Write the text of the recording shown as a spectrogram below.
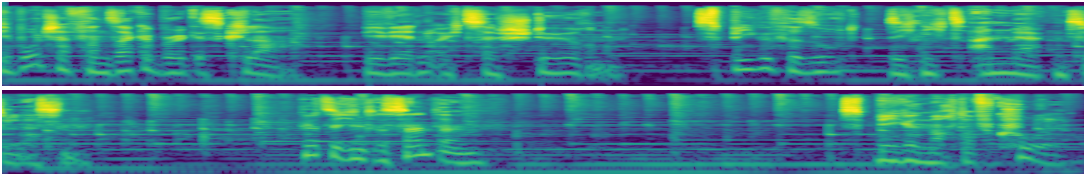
Die Botschaft von Zuckerberg ist klar. Wir werden euch zerstören. Spiegel versucht, sich nichts anmerken zu lassen. Hört sich interessant an. Spiegel macht auf cool.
